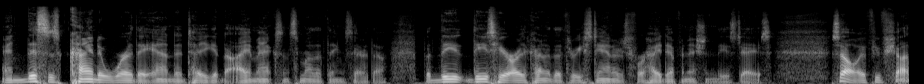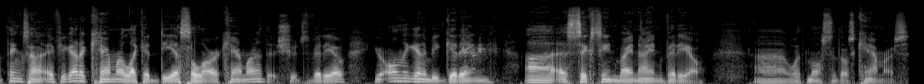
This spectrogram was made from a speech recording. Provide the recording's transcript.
and this is kind of where they end until you get to IMAX and some other things there, though. But the, these here are kind of the three standards for high definition these days. So if you've shot things on, if you got a camera like a DSLR camera that shoots video, you're only going to be getting uh, a 16 by 9 video. Uh, with most of those cameras.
